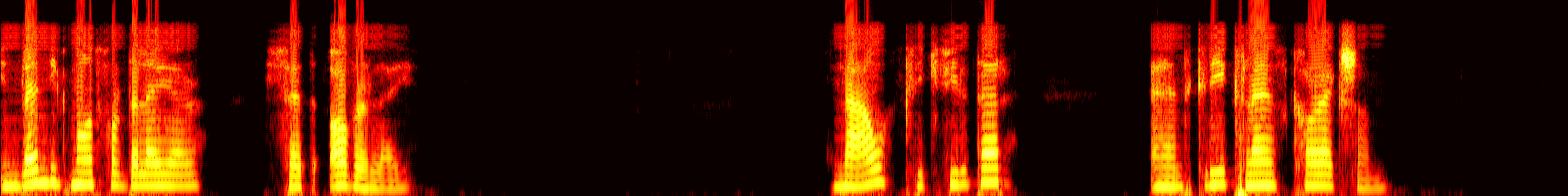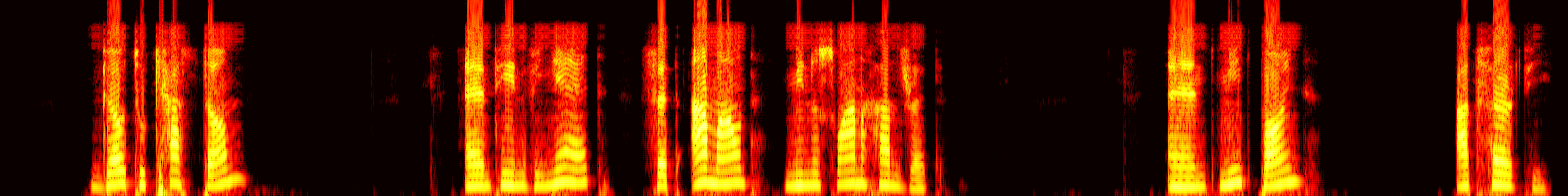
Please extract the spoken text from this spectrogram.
In blending mode for the layer, set Overlay. Now click Filter and click Lens Correction. Go to Custom and in vignette set amount minus 100 and midpoint at 30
